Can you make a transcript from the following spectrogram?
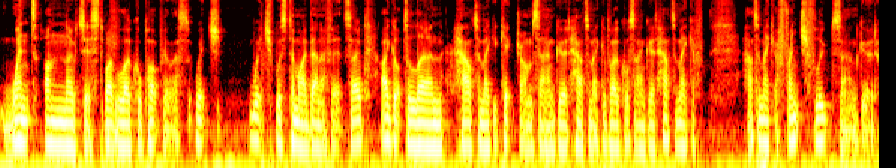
went unnoticed by the local populace, which which was to my benefit. So I got to learn how to make a kick drum sound good, how to make a vocal sound good, how to make a how to make a French flute sound good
